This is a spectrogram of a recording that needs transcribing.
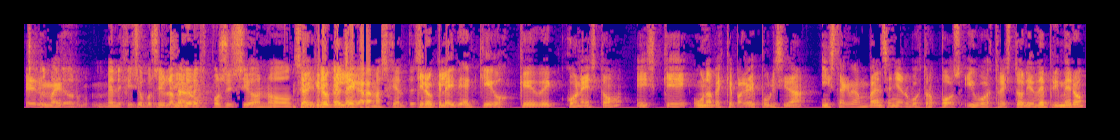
el, El mayor. beneficio posible, la Claro. mayor exposición o, O sea, que- creo que al la- llegar a más gente. sí. Creo que la idea que os quede con esto es que una vez que pagáis publicidad, Instagram va a enseñar vuestros posts y vuestra historia de primero.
